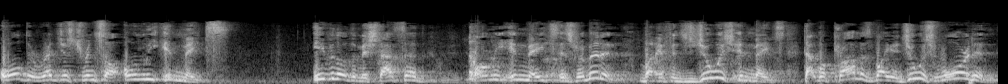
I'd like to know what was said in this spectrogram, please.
all the registrants are only inmates. Even though the Mishnah said only inmates is forbidden. But if it's Jewish inmates that were promised by a Jewish warden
